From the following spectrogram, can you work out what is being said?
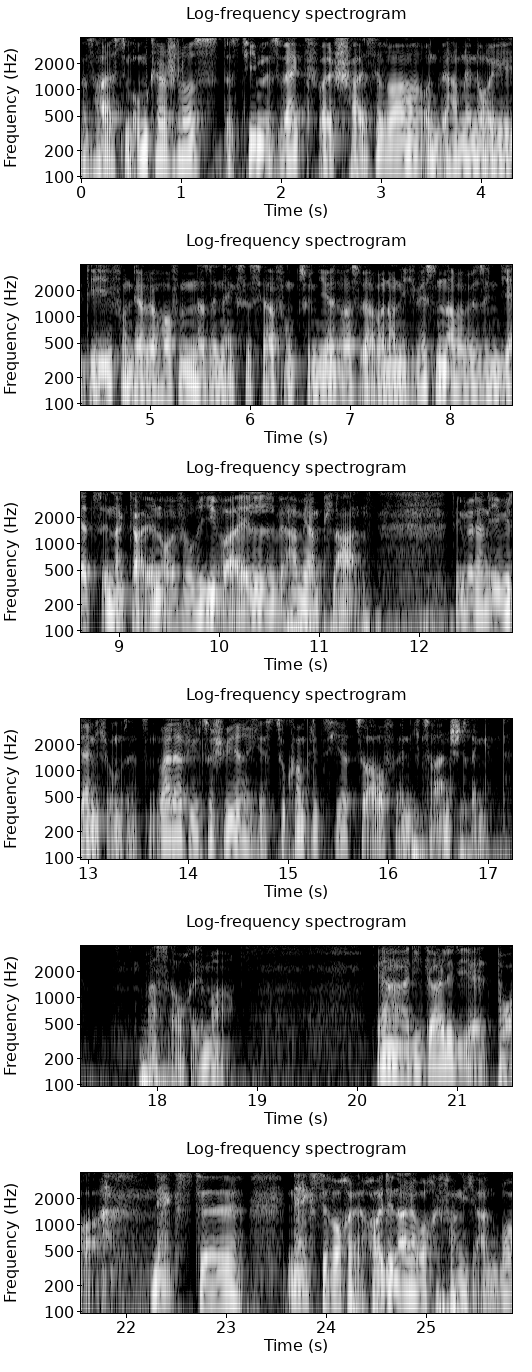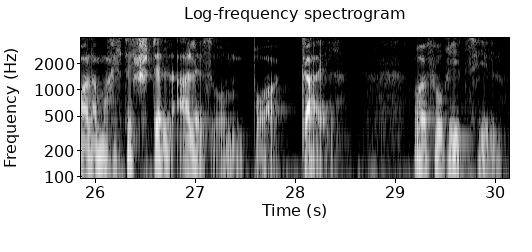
Das heißt im Umkehrschluss, das Team ist weg, weil es scheiße war und wir haben eine neue Idee, von der wir hoffen, dass sie nächstes Jahr funktioniert, was wir aber noch nicht wissen. Aber wir sind jetzt in einer geilen Euphorie, weil wir haben ja einen Plan, den wir dann eh wieder nicht umsetzen, weil er viel zu schwierig ist, zu kompliziert, zu aufwendig, zu anstrengend. Was auch immer. Ja, die geile Diät. Boah, nächste, nächste Woche, heute in einer Woche fange ich an. Boah, da mache ich das, stell alles um. Boah, geil. Euphorieziel.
